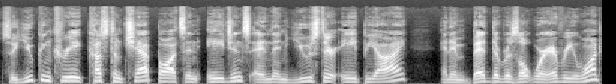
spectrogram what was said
So you can create custom chatbots and agents and then use their API and embed the result wherever you want.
